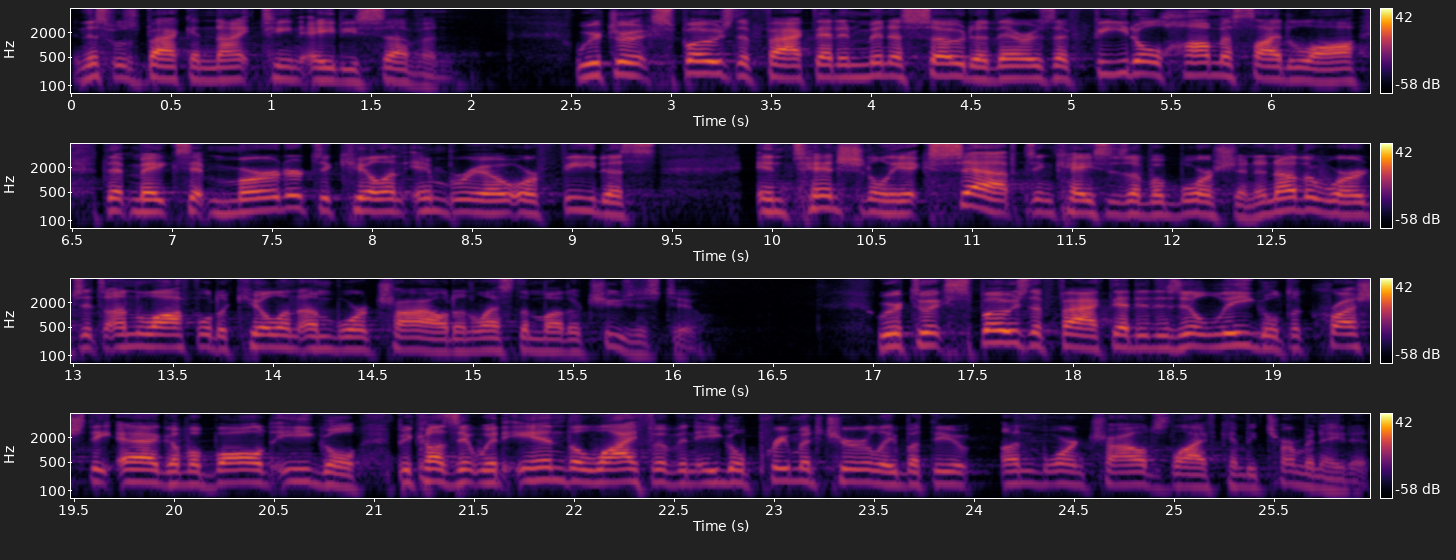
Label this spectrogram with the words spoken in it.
and this was back in 1987. We're to expose the fact that in Minnesota there is a fetal homicide law that makes it murder to kill an embryo or fetus intentionally, except in cases of abortion. In other words, it's unlawful to kill an unborn child unless the mother chooses to. We're to expose the fact that it is illegal to crush the egg of a bald eagle because it would end the life of an eagle prematurely, but the unborn child's life can be terminated.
